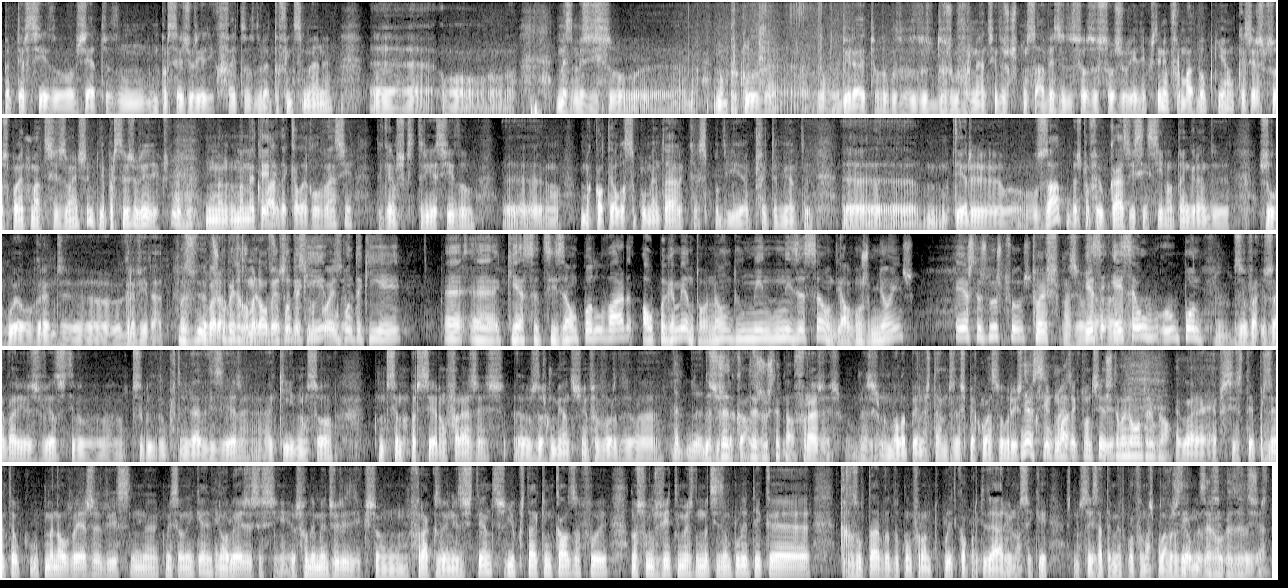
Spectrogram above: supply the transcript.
para ter sido objeto de um, de um parecer jurídico feito durante o fim de semana, uh, ou, mas, mas, isso uh, não precluda uh, o direito do, do, dos governantes e dos responsáveis e dos seus assessores jurídicos terem formado uma opinião. Quer dizer, as pessoas podem tomar decisões sem pedir pareceres jurídicos. Uhum. Numa, numa matéria claro. daquela relevância, digamos que teria sido uma cautela suplementar que se podia perfeitamente uh, ter usado, mas não foi o caso. Isso em si não tem grande, julgo eu, grande gravidade. Mas, Agora, o Manuel Beja disse aqui, uma coisa. O ponto aqui é que essa decisão pode levar ao pagamento ou não de uma indenização de alguns milhões a estas duas pessoas. Pois, mas eu esse, já, esse é o, o, ponto. Mas eu já várias vezes tive a oportunidade de dizer, aqui não só, que sempre pareceram frágeis eh, os argumentos em favor da, da, da, justa, causa. da justa causa. Frágeis. Mas não vale a pena estarmos a especular sobre isto, não, porque sim, nós claro. é que vão decidir. Isto também não é um tribunal. Agora, é preciso ter presente o que o Manuel Beja disse na Comissão de Inquérito. Manuel Beja disse assim, os fundamentos jurídicos são fracos ou inexistentes e o que está aqui em causa foi, nós fomos vítimas de uma decisão política que resultava do confronto político-partidário, não sei o quê, não sei exatamente quais foram as palavras sim, dele, mas, mas era uma coisa deste.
